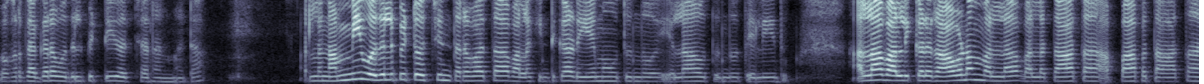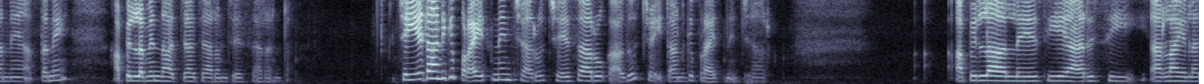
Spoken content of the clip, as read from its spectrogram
ఒకరి దగ్గర వదిలిపెట్టి వచ్చానన్నమాట. అట్లా నమ్మి వదిలిపెట్టి వచ్చిన తర్వాత వాళ్ళకి ఇంటికాడ ఏమవుతుందో ఎలా అవుతుందో తెలియదు అలా వాళ్ళు ఇక్కడ రావడం వల్ల వాళ్ళ తాత ఆ పాప తాత అనే అతనే ఆ పిల్ల మీద అత్యాచారం చేశారంట. చేయటానికి ప్రయత్నించారు చేశారు కాదు చేయటానికి ప్రయత్నించారు. ఆ పిల్ల లేచి అరిసి అలా ఇలా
